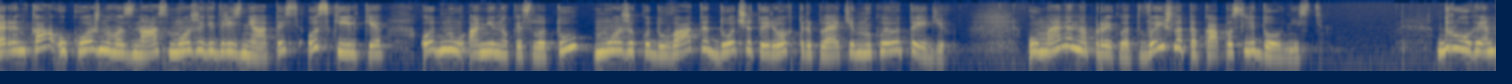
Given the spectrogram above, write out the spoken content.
РНК у кожного з нас може відрізнятись, оскільки одну амінокислоту може кодувати до 4 триплетів нуклеотидів. У мене, наприклад, вийшла така послідовність. Друге.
